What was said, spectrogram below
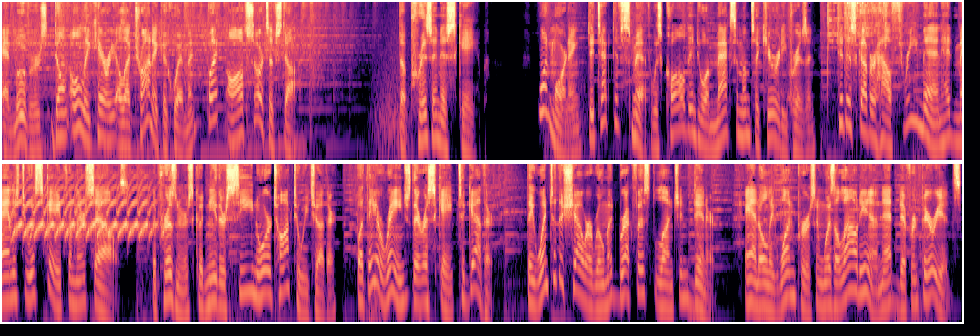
and movers don't only carry electronic equipment, but all sorts of stuff. The Prison Escape One morning, Detective Smith was called into a maximum security prison to discover how three men had managed to escape from their cells. The prisoners could neither see nor talk to each other, but they arranged their escape together. They went to the shower room at breakfast, lunch, and dinner and only one person was allowed in at different periods.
